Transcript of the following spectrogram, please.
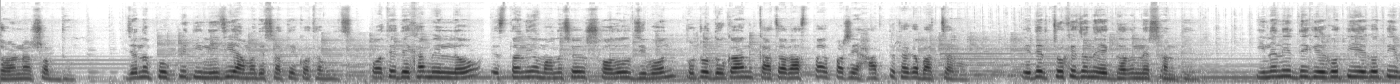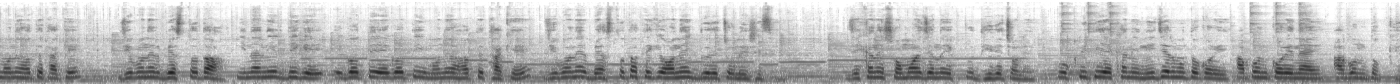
ঝর্ণার শব্দ। যেন প্রকৃতি নিজেই আমাদের সাথে কথা বলছে। পথে দেখা মিললেও স্থানীয় মানুষের সরল জীবন, ছোট দোকান, কাঁচা রাস্তার পাশে হাঁটতে থাকা বাচ্চারা, এদের চোখে যেন এক ধরনের শান্তি। ইনানির দিকে এগোতি এগোতি মনে হতে থাকে জীবনের ব্যস্ততা ইনানির দিকে এগোতে এগোতেই মনে হতে থাকে, জীবনের ব্যস্ততা থেকে অনেক দূরে চলে এসেছে। যেখানে সময় যেন একটু ধীরে চলে। প্রকৃতি এখানে নিজের মতো করে আপন করে নেয় আগন্তুককে।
